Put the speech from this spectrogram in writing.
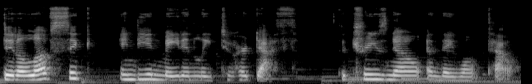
Did a lovesick Indian maiden leap to her death? The trees know and they won't tell.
